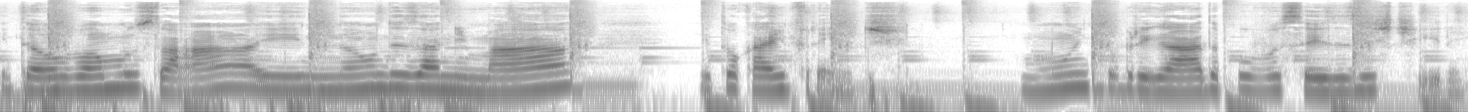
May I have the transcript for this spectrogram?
Então vamos lá e não desanimar e tocar em frente. Muito obrigada por vocês existirem.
